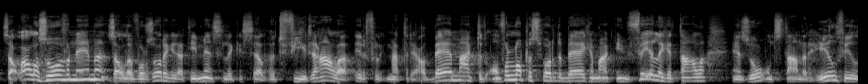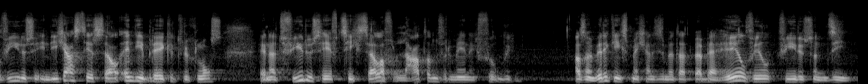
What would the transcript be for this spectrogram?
zal alles overnemen, zal ervoor zorgen dat die menselijke cel het virale erfelijk materiaal bijmaakt, dat enveloppes worden bijgemaakt in vele getalen. En zo ontstaan er heel veel virussen in die gastheercel en die breken terug los. En het virus heeft zichzelf laten vermenigvuldigen. Dat is een werkingsmechanisme dat we bij heel veel virussen zien.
